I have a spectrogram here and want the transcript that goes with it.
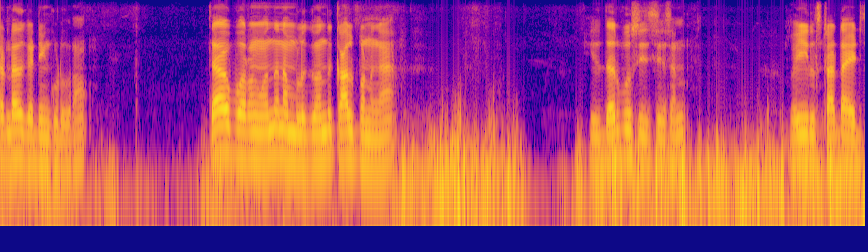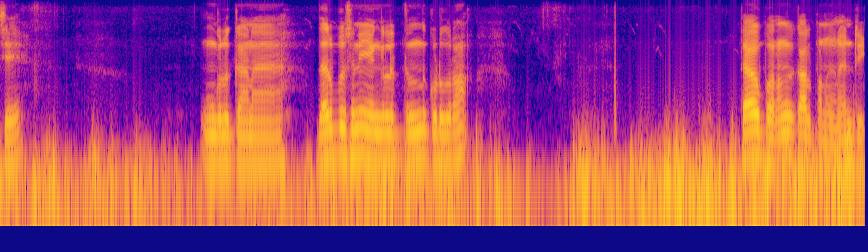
ரெண்டாவது கட்டிங் கொடுக்குறோம். தேவைப்படுறவங்க வந்து நம்மளுக்கு வந்து கால் பண்ணுங்கள் இது தர்பூசணி சீசன் வெயில் ஸ்டார்ட் ஆகிடுச்சு உங்களுக்கான தர்பூசணி எங்களிடத்துலேருந்து கொடுக்குறோம். தேவைப்படுறவங்க கால் பண்ணுங்கள் நன்றி.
